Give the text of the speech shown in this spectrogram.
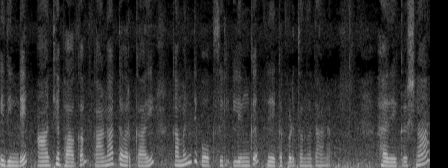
ഇതിന്റെ ആദ്യ ഭാഗം കാണാത്തവർക്കായി കമന്റ് ബോക്സിൽ ലിങ്ക് രേഖപ്പെടുത്തുന്നതാണ്. ഹരേ കൃഷ്ണ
